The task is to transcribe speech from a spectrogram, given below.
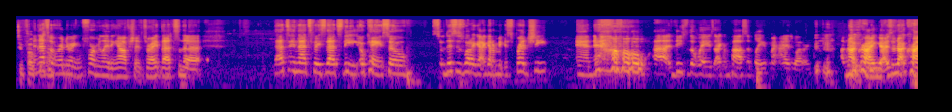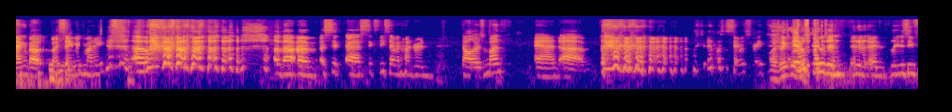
to focus. and that's on. what we're doing formulating options right that's the that's in that space that's the okay so so this is what i got i got to make a spreadsheet and now uh, these are the ways i can possibly my eyes watering i'm not crying guys i'm not crying about my saving money um, about um, a si- uh, $6700 a month and um what's Sam's face? I think with Sam's the- frozen and, and Lindsay-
